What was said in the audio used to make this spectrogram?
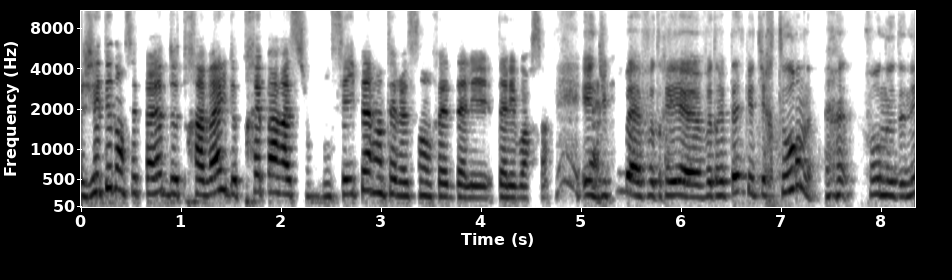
j'étais dans cette période de travail, de préparation. Donc c'est hyper intéressant en fait d'aller voir ça. Et du coup, il bah, faudrait, euh, faudrait peut-être que tu y retournes pour nous donner.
